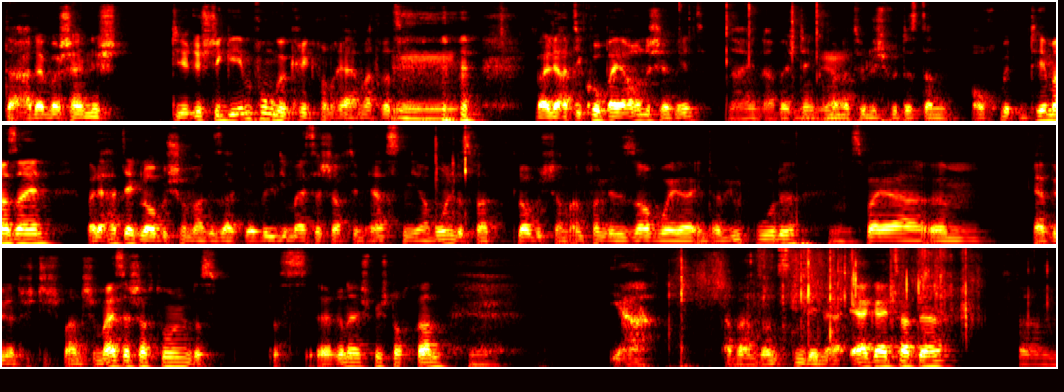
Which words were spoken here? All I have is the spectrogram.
Da hat er wahrscheinlich die richtige Impfung gekriegt von Real Madrid. Mhm. weil der hat die Copa ja auch nicht erwähnt. Nein, aber ich denke Ja. mal, natürlich wird das dann auch mit ein Thema sein, weil er hat ja, glaube ich, schon mal gesagt, er will die Meisterschaft im ersten Jahr holen. Das war, glaube ich, am Anfang der Saison, wo er interviewt wurde. Mhm. Das war ja, ähm, er will natürlich die spanische Meisterschaft holen. Das, das erinnere ich mich noch dran. Ja, aber ansonsten, den Ehrgeiz hat er. Ähm,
